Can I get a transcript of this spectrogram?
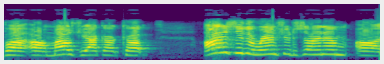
But um, Myles Jack got cut. Honestly, the Rams should signed him. Uh,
